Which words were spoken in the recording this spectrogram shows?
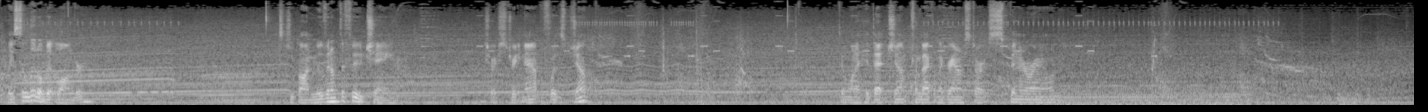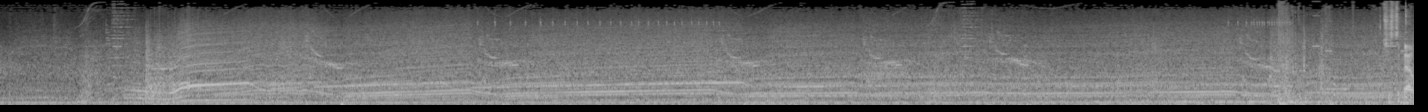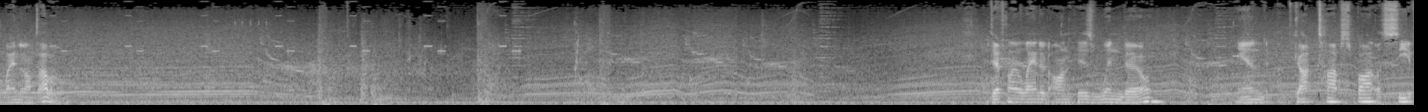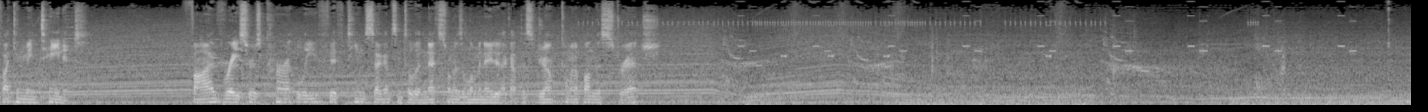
at least a little bit longer. Let's keep on moving up the food chain. Make sure I straighten out before this jump. Don't want to hit that jump, come back on the ground, start spinning around. About landed on top of him. Definitely landed on his window. And I've got top spot. Let's see if I can maintain it. Five racers currently, 15 seconds until the next one is eliminated. I got this jump coming up on this stretch.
